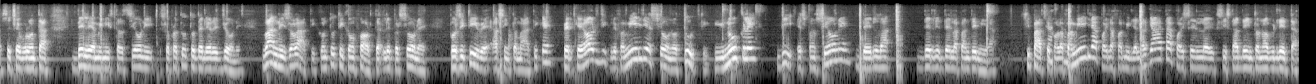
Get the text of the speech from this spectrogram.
se c'è volontà delle amministrazioni, soprattutto delle regioni, vanno isolati con tutti i comfort le persone positive asintomatiche perché oggi le famiglie sono tutti i nuclei di espansione della, del, della pandemia si parte certo. con la famiglia, poi la famiglia allargata, poi se il, si sta dentro una villetta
